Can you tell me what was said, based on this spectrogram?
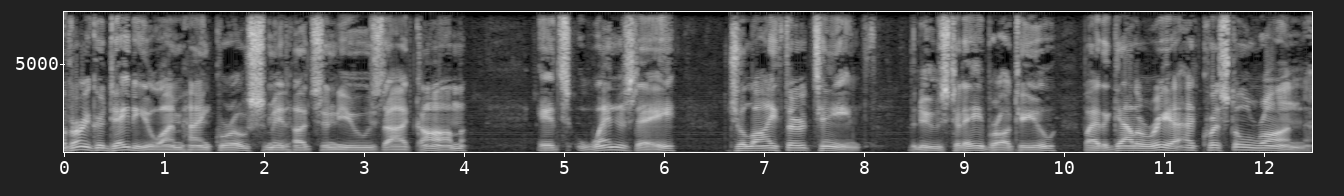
A very good day to you. I'm Hank Gross, MidHudsonNews.com. It's Wednesday, July 13th. The news today brought to you by the Galleria at Crystal Run.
